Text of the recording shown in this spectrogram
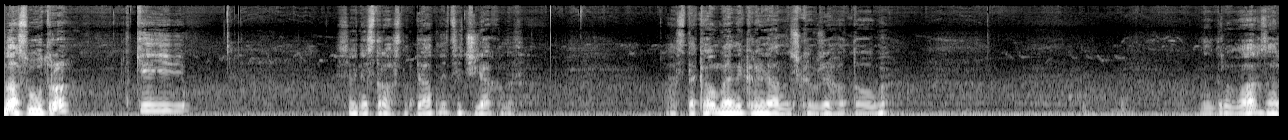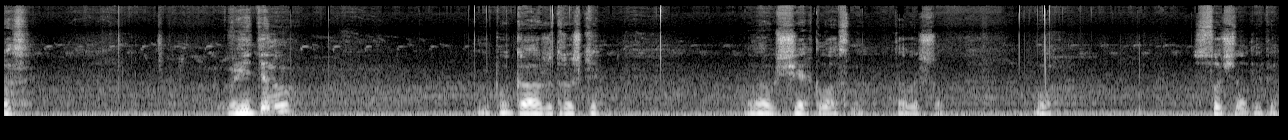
нас утро в Києві. Сьогодні Страсна п'ятниця, чи як у нас? Ось така у мене кров'яночка вже готова. На дровах зараз витягну і покажу трошки. Вона взагалі класна. Та ви що? О, сочна така.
